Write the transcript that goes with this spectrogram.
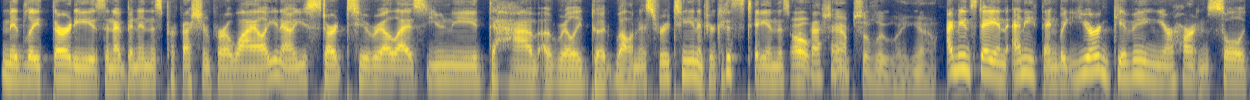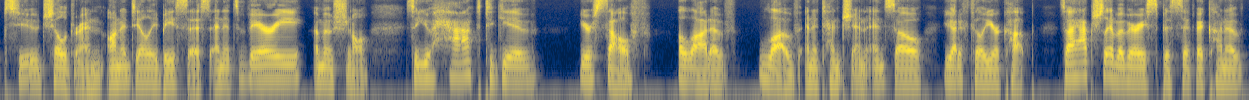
mid late 30s and I've been in this profession for a while, you know, you start to realize you need to have a really good wellness routine if you're going to stay in this profession. oh, profession. Absolutely. Yeah. I mean, stay in anything, but you're giving your heart and soul to children on a daily basis. And it's very emotional. So you have to give yourself a lot of love and attention. And so you got to fill your cup. So I actually have a very specific kind of,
